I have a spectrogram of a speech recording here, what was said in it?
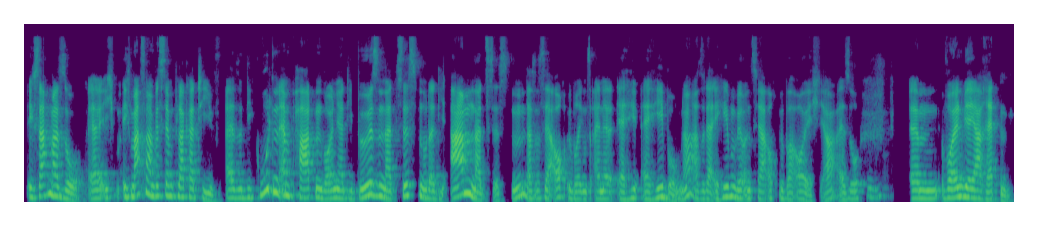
ich sag mal so, äh, ich, ich mache es mal ein bisschen plakativ. Also die guten Empathen wollen ja die bösen Narzissten oder die armen Narzissten, das ist ja auch übrigens eine Erhe Erhebung, ne? Also da erheben wir uns ja auch über euch, ja. Also mhm. ähm, wollen wir ja retten.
